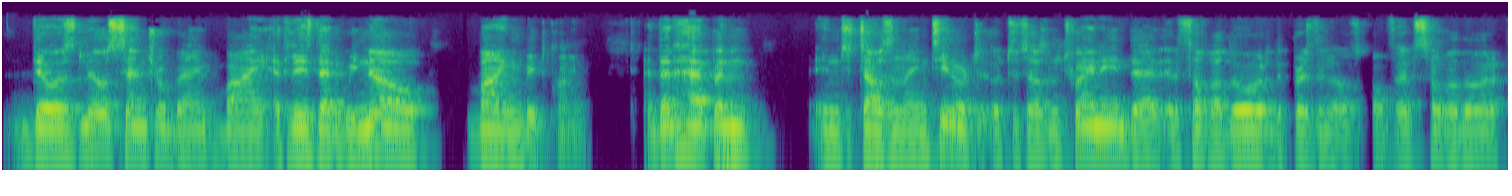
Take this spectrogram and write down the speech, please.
there was no central bank buying at least that we know buying bitcoin. And that happened in 2019 or, 2020 that el salvador the president of, of el salvador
